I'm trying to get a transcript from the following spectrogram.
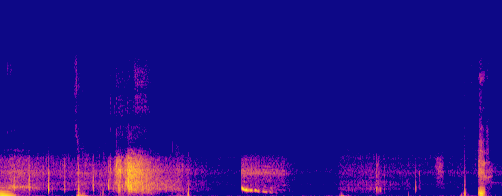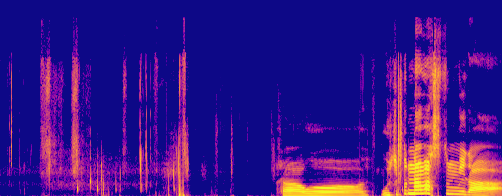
우와. 자, 어, 50분 남았습니다.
